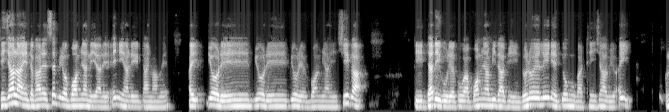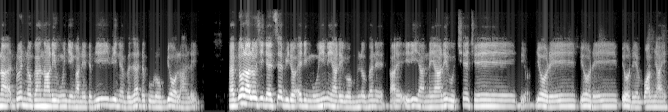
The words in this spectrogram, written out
ထင်ရှားလာရင်တကားတဲ့ဆက်ပြီးတော့ပွားများနေရတယ်အဲ့နေရာလေးတိုင်းမှာပဲအဲ့ပြော့တယ်ပြော့တယ်ပြော့တယ်ပွားများရင်ရှေ့ကဒီဓာတ်တွေကိုလည်းကိုကပွားများပြီးသားဖြစ်ရင်လွယ်လွယ်လေးနဲ့ပြောမှုကထင်ရှားပြီးတော့အဲ့ ခုနအတွင်းနှုတ်ခမ်းသားလေးဝင်းကျင်ကနေတပြေးပြေးနဲ့ဗဇက်တစ်ခုလုံးပြော့လာလိမ့်အဲပြော့လာလို့ရှိတဲ့ဆက်ပြီးတော့အဲ့ဒီမူရင်းနေရာလေးကိုမလုပ်ဘဲနဲ့ဒါလေဧရိယာနေရာလေးကိုချဲ့ချဲ့ပြီးတော့ပြော့တယ်ပြော့တယ်ပြော့တယ်ပွားများရင်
